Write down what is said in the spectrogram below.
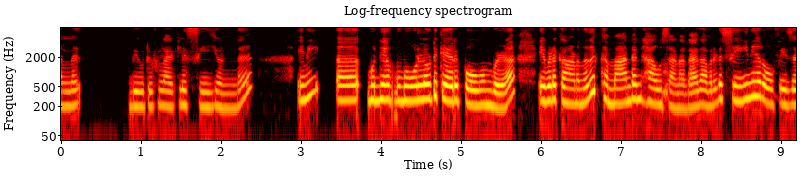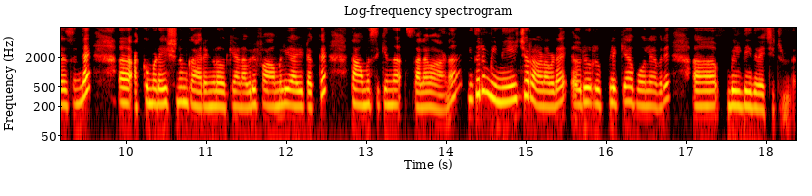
നല്ല ബ്യൂട്ടിഫുൾ ആയിട്ടുള്ള സീ ഉണ്ട്. ഇനി മുന്നേ മുകളിലോട്ട് കയറി പോകുമ്പോൾ ഇവിടെ കാണുന്നത് കമാൻഡ് ആൻഡ് ഹൗസ് ആണ്. അതായത് അവരുടെ സീനിയർ ഓഫീസേഴ്സിന്റെ അക്കോമഡേഷനും കാര്യങ്ങളും ഒക്കെയാണ്. അവർ ഫാമിലി ആയിട്ടൊക്കെ താമസിക്കുന്ന സ്ഥലമാണ്. ഇതൊരു മിനിയേച്ചറാണ് അവിടെ ഒരു റിപ്ലിക്ക പോലെ അവർ ബിൽഡ് ചെയ്ത് വെച്ചിട്ടുണ്ട്.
